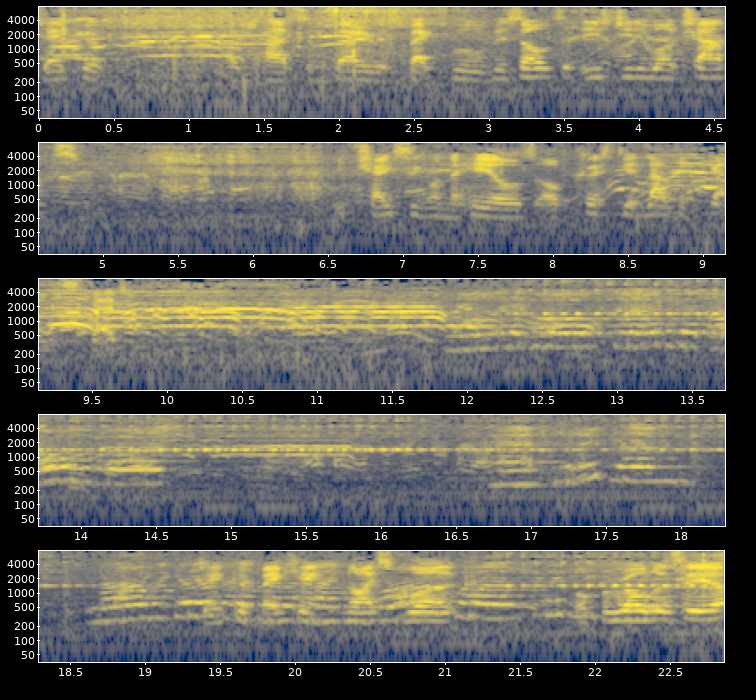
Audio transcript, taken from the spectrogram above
Jacob has had some very respectable results at these Junior World Champs. Chasing on the heels of Christian Lalvik Gjelstad. Jacob making nice work of the rollers here.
